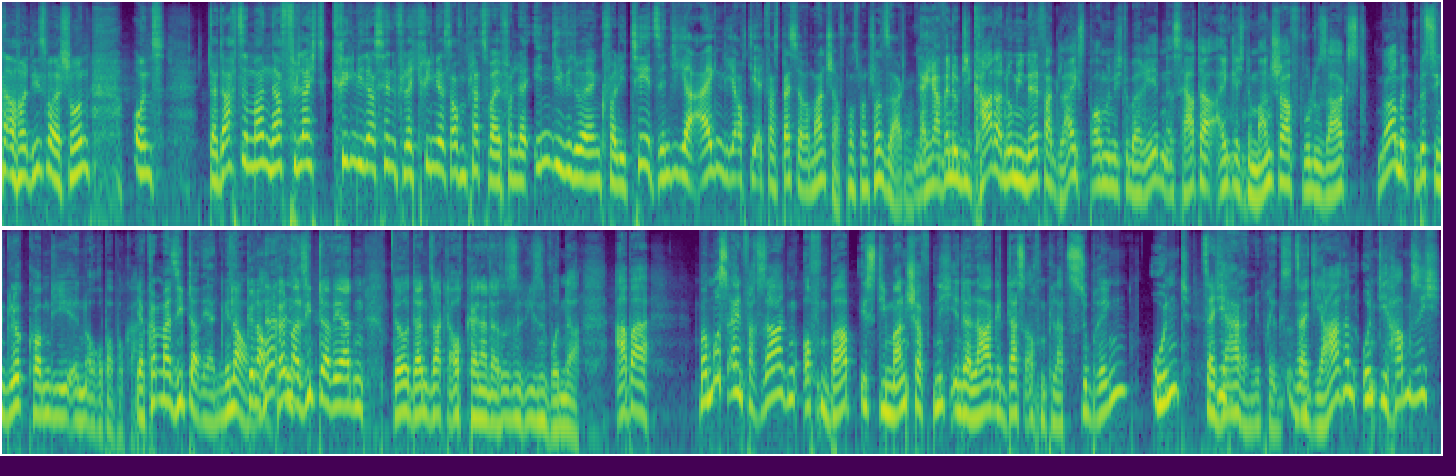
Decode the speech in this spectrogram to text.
aber diesmal schon. Und da dachte man, na, vielleicht kriegen die das hin, vielleicht kriegen die das auf den Platz, weil von der individuellen Qualität sind die ja eigentlich auch die etwas bessere Mannschaft, muss man schon sagen. Naja, wenn du die Kader nominell vergleichst, brauchen wir nicht drüber reden, ist Hertha eigentlich eine Mannschaft, wo du sagst, ja, mit ein bisschen Glück kommen die in Europapokal. Ja, können mal Siebter werden, genau. Genau, ne? können mal Siebter werden, dann sagt auch keiner, das ist ein Riesenwunder. Aber man muss einfach sagen, offenbar ist die Mannschaft nicht in der Lage, das auf den Platz zu bringen. Und seit die, Jahren übrigens. Ne? Seit Jahren und die haben sich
